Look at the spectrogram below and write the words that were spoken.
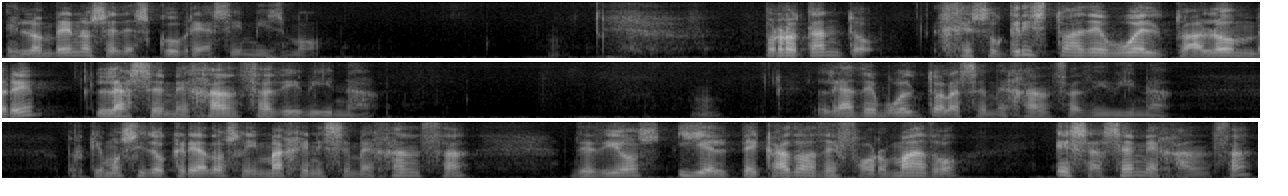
el hombre no se descubre a sí mismo. Por lo tanto, Jesucristo ha devuelto al hombre la semejanza divina. Le ha devuelto la semejanza divina. Porque hemos sido creados a imagen y semejanza de Dios y el pecado ha deformado esa semejanza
